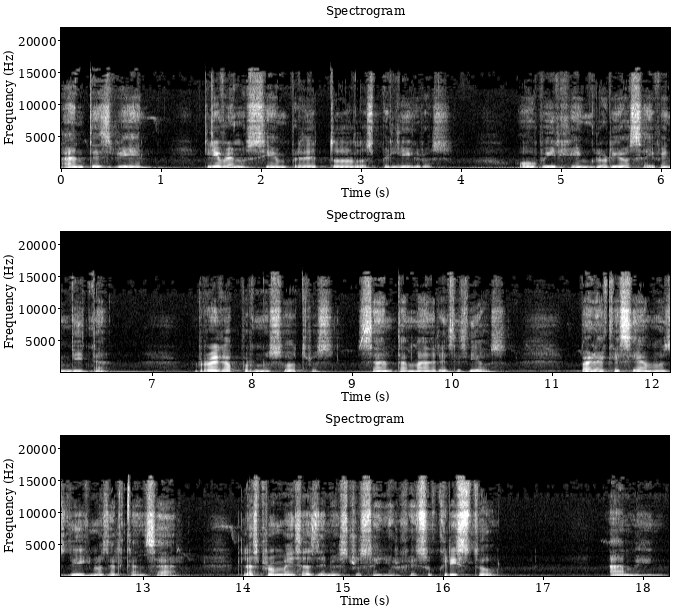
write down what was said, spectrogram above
Antes bien, líbranos siempre de todos los peligros, oh Virgen gloriosa y bendita, ruega por nosotros, Santa Madre de Dios, para que seamos dignos de alcanzar las promesas de nuestro Señor Jesucristo. Amén.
